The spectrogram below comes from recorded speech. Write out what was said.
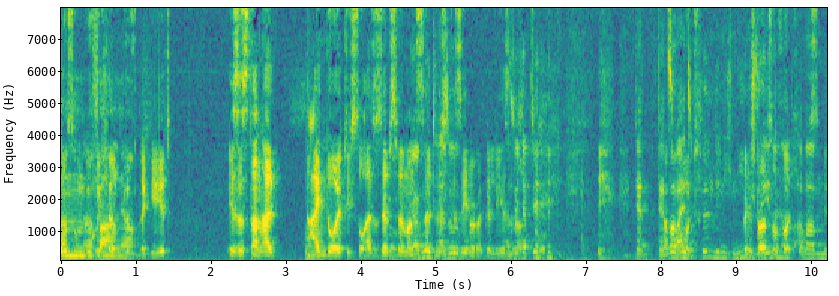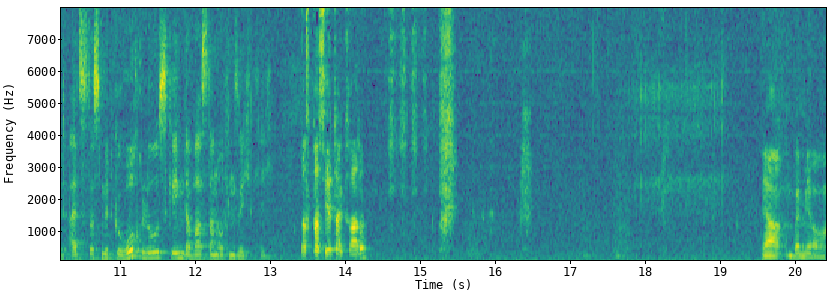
auch es dann um erfahren, und ja. Geht, ist es dann halt eindeutig so. Also selbst Ja, wenn man ja es gut, halt nicht also- gesehen oder gelesen Also ich hat. so. den, der, der zweite gut. Film, den ich nie Bin stolz gesehen auf euch, habe, aber mit, als das mit Geruch losging, da war es dann offensichtlich. Was passiert da gerade? Ja, bei mir auch.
